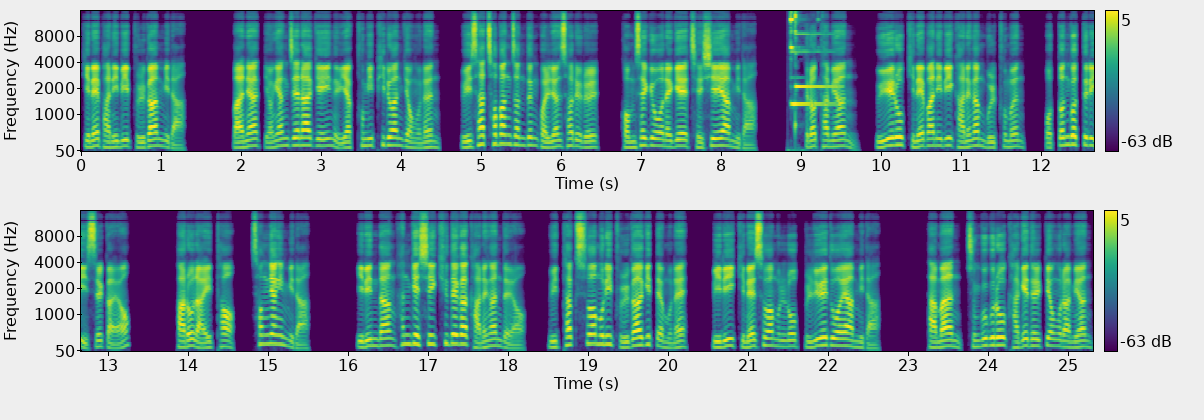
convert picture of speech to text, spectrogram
기내 반입이 불가합니다. 만약 영양제나 개인 의약품이 필요한 경우는 의사 처방전 등 관련 서류를 검색요원에게 제시해야 합니다. 그렇다면 의외로 기내 반입이 가능한 물품은 어떤 것들이 있을까요? 바로 라이터, 성냥입니다. 1인당 1개씩 휴대가 가능한데요. 위탁 수화물이 불가하기 때문에 미리 기내 수화물로 분류해 두어야 합니다. 다만 중국으로 가게 될 경우라면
